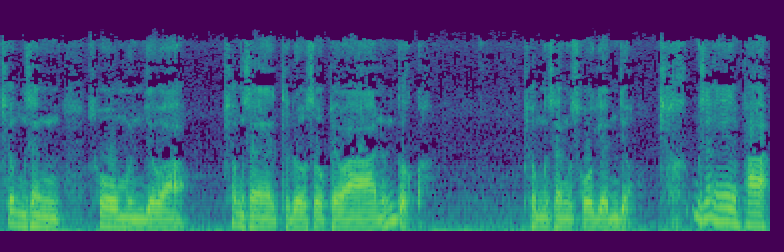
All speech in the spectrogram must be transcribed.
평생 소문제와 평생에 들어서 배워하는 것과 평생 소견저 평생에 봐,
